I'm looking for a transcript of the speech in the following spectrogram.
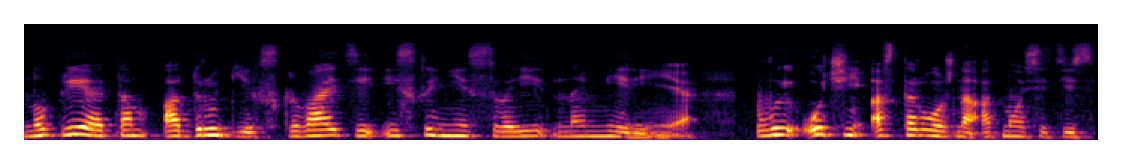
но при этом о других скрываете искренние свои намерения – вы очень осторожно относитесь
